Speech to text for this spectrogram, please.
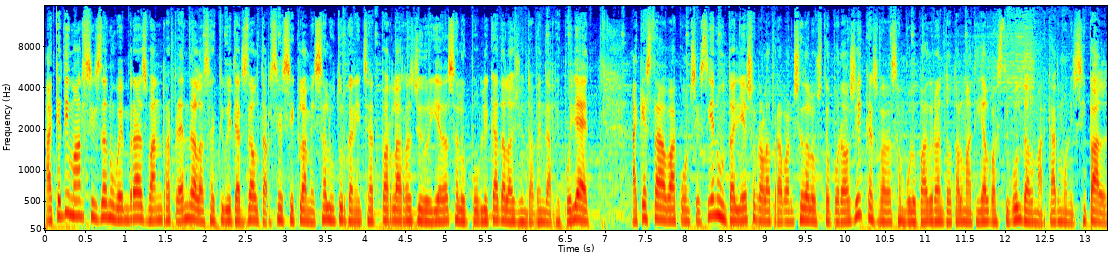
Aquest dimarts 6 de novembre es van reprendre les activitats del tercer cicle Més Salut organitzat per la Regidoria de Salut Pública de l'Ajuntament de Ripollet. Aquesta va consistir en un taller sobre la prevenció de l'osteoporosi que es va desenvolupar durant tot el matí al vestíbul del Mercat Municipal.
